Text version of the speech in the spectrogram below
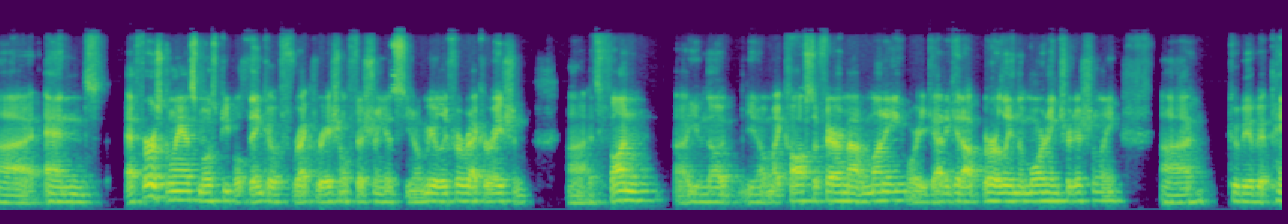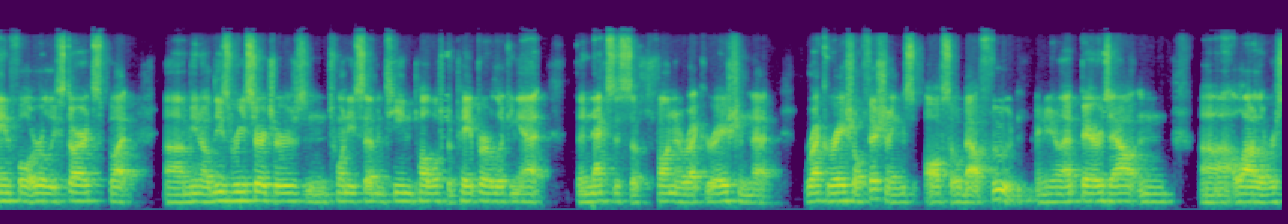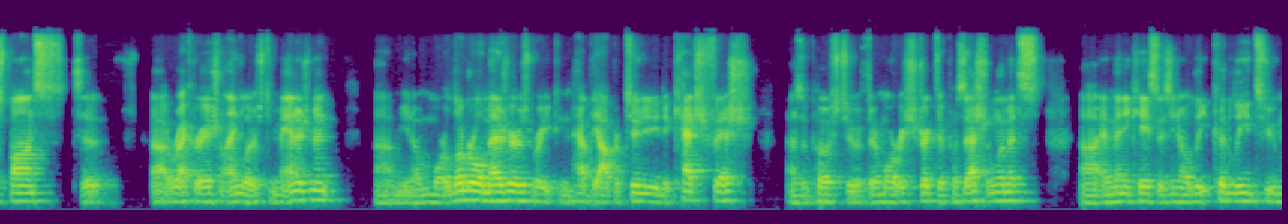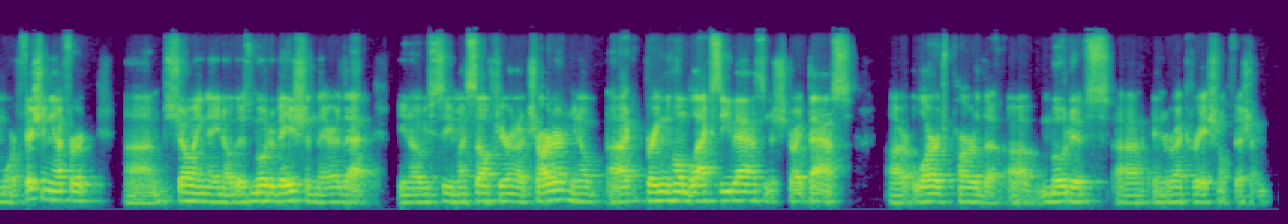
Uh, and at first glance, most people think of recreational fishing as, you know, merely for recreation. Uh, it's fun, uh, even though, you know, it might cost a fair amount of money or you got to get up early in the morning traditionally. Uh, could be a bit painful early starts, but, um, you know, these researchers in 2017 published a paper looking at the nexus of fun and recreation that recreational fishing is also about food. And, you know, that bears out in uh, a lot of the response to uh, recreational anglers to management, um, you know, more liberal measures where you can have the opportunity to catch fish as opposed to if they're more restrictive possession limits. Uh, in many cases, you know, lead, could lead to more fishing effort, um, showing, you know, there's motivation there that, you know, you see myself here on a charter, you know, uh, bringing home black sea bass and a striped bass are a large part of the uh, motives uh, in recreational fishing.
